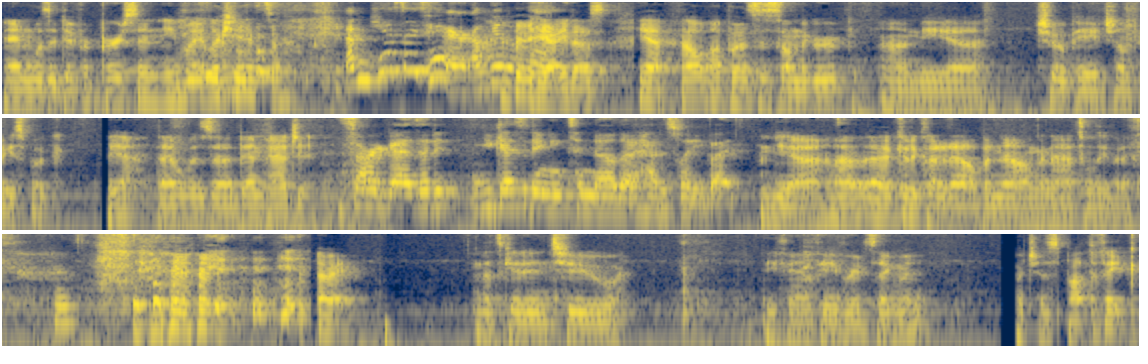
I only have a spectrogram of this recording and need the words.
and was a different person. He might look handsome. I mean, he has nice hair. I'll give him that. yeah, he does. Yeah, I'll, I'll post this on the group on the uh, show page on Facebook. But yeah, that was uh, Ben Paget. Sorry, guys. I didn't, you guys didn't need to know that I had a sweaty butt. Yeah, I, I could have cut it out, but now I'm going to have to leave it. All right, let's get into the fan favorite segment, which is Spot the Fake.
